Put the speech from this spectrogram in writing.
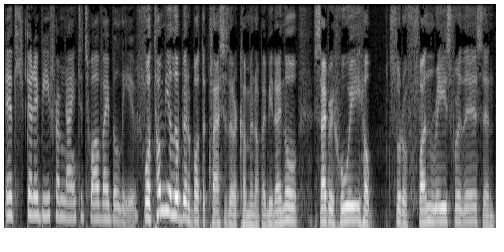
it's going to be from 9 to 12, I believe. Well, tell me a little bit about the classes that are coming up. I mean, I know Cyber Hui helped sort of fundraise for this, and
